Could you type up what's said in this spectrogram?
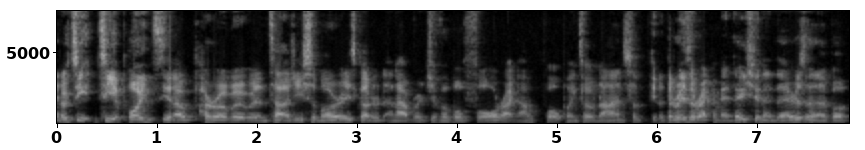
you know, to, to your points, you know, Hiromu and Taiji Ishimori, he's got an average of above four right now, four point oh nine. So you know, there is a recommendation in there, isn't there? But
